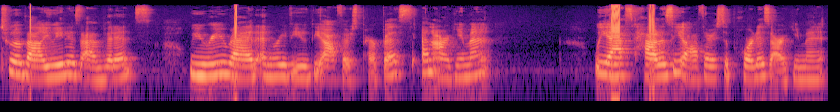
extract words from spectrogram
to evaluate his evidence, we reread and reviewed the author's purpose and argument. We asked how does the author support his argument?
